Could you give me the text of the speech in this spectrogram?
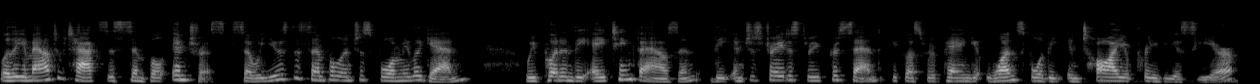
Well, the amount of tax is simple interest. So we use the simple interest formula again. We put in the 18,000. The interest rate is 3% because we're paying it once for the entire previous year.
